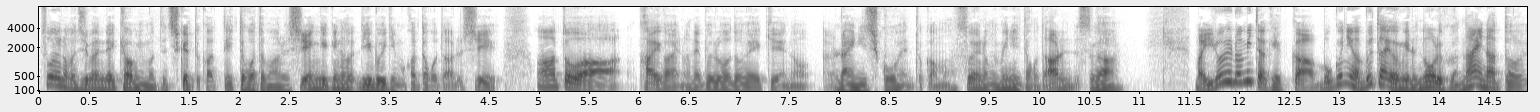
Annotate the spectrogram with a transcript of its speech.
そういうのも自分で興味持ってチケット買って行ったこともあるし、演劇の DVD も買ったことあるし、あとは、海外のね、ブロードウェイ系の来日公演とかも、そういうのも見に行ったことあるんですが、まあいろいろ見た結果、僕には舞台を見る能力がないなと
